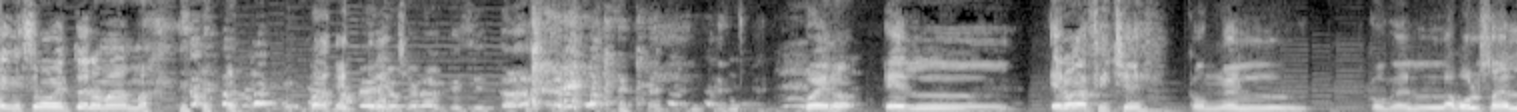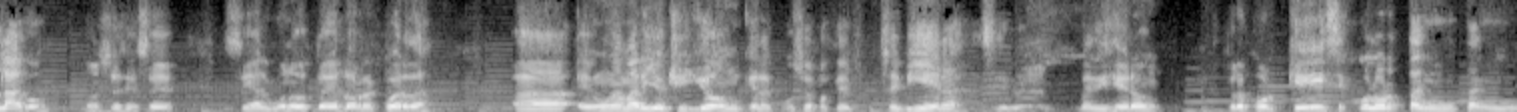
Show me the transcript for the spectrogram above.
en ese momento era más, más, más bueno, el, era un afiche con, el, con el, la bolsa del lago, no sé si, se, si alguno de ustedes lo recuerda, uh, en un amarillo chillón que le puse porque se viera, me dijeron, pero ¿por qué ese color tan, tan,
